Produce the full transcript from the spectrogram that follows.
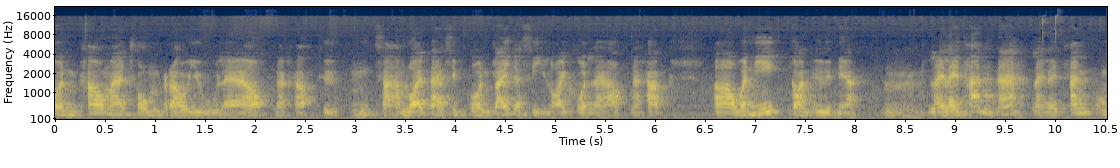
คนเข้ามาชมเราอยู่แล้วนะครับถึง 380 คนใกล้จะ 400 คนแล้วนะครับวันนี้ก่อนอื่นเนี่ยหลาย ๆ ท่านนะ หลาย ๆ ท่านคง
